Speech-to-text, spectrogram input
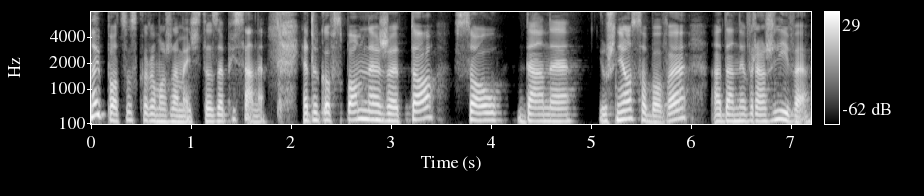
No i po co, skoro można mieć to zapisane? Ja tylko wspomnę, że to są dane już nie osobowe, a dane wrażliwe.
